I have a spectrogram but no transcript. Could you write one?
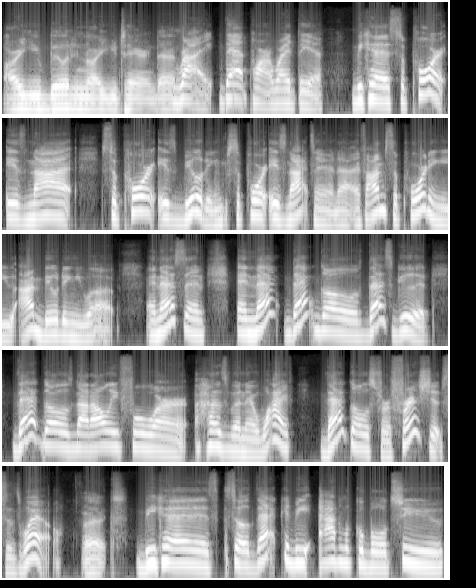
are you building or are you tearing down? Right, that part right there. because support is not support is building support is not tearing down if i'm supporting you i'm building you up and that's in and that that goes that's good that goes not only for husband and wife that goes for friendships as well Facts. because so that could be applicable to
